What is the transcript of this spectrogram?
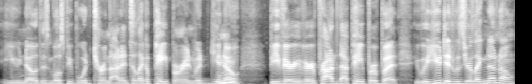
you know this most people would turn that into like a paper and would, you mm-hmm. know, be very, very proud of that paper. But what you did was you're like, no, no,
